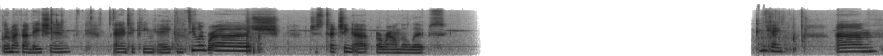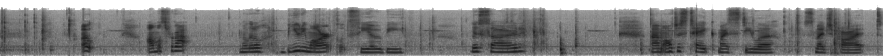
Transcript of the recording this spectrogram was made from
go to my foundation and taking a concealer brush, just touching up around the lips Okay. Um. Oh, almost forgot my little beauty mark. Let's see, it would be this side. Um, I'll just take my Stila smudge pot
